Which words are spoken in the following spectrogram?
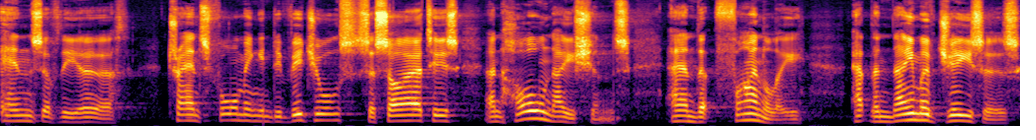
ends of the earth, transforming individuals, societies, and whole nations, and that finally, at the name of Jesus,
